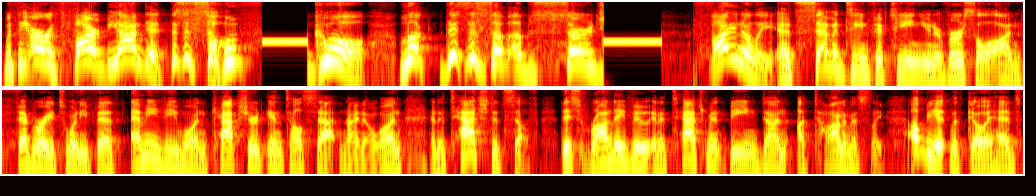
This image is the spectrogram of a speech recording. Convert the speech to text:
with the Earth far beyond it. This is so cool. Look, this is some absurd Finally, at 1715 Universal on February 25th, MEV-1 captured Intelsat 901 and attached itself. This rendezvous and attachment being done autonomously, albeit with go-aheads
